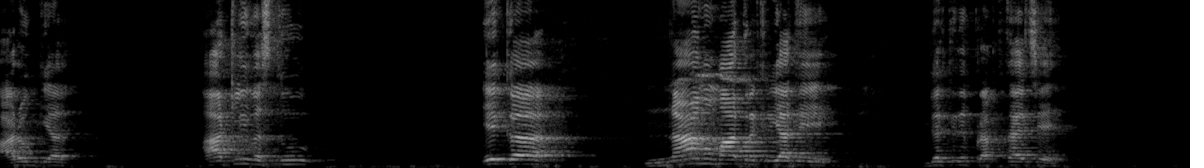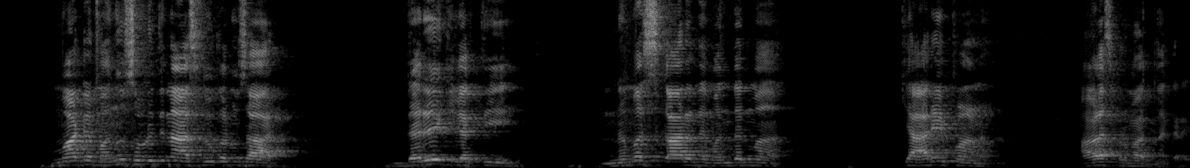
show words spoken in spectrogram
આરોગ્ય. આટલી વસ્તુ એક નામ માત્ર ક્રિયાથી વ્યક્તિને પ્રાપ્ત થાય છે. માટે મનુસ્મૃતિના આ શ્લોક અનુસાર દરેક વ્યક્તિ નમસ્કાર અને વંદનમાં ક્યારે પણ આળસ પ્રમાદ ન કરે.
